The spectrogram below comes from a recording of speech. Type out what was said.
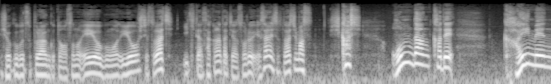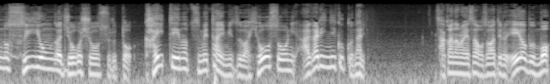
植物プランクトンはその栄養分を利用して育ち生きた魚たちはそれを餌にして育ちます。しかし温暖化で海面の水温が上昇すると海底の冷たい水は表層に上がりにくくなり魚の餌を育てる栄養分も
